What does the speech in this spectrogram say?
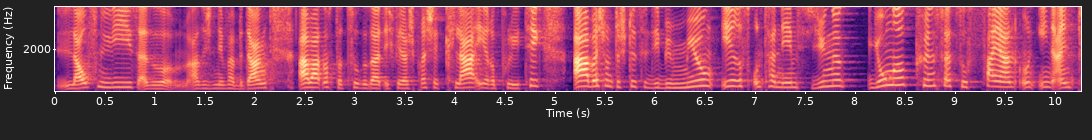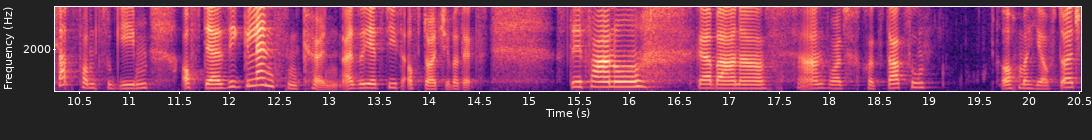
laufen ließ, also hat sich in dem Fall bedankt, aber hat noch dazu gesagt, ich widerspreche klar ihre Politik, aber ich unterstütze die Bemühungen ihres Unternehmens, junge, junge Künstler zu feiern und ihnen eine Plattform zu geben, auf der sie glänzen können. Also jetzt dies auf Deutsch übersetzt. Stefano Gabanas Antwort kurz dazu auch mal hier auf Deutsch.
